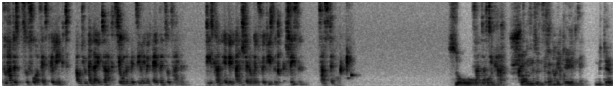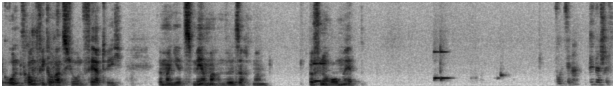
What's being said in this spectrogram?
Du hattest zuvor festgelegt, Audio einer Interaktionen mit Siri mit Apple zu teilen. Dies kann in den Einstellungen für diesen Schließen. Taste. So, und schon sind wir mit, den, mit der Grundkonfiguration fertig. Wenn man jetzt mehr machen will, sagt man, öffne Home App, Wohnzimmer. Überschrift.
